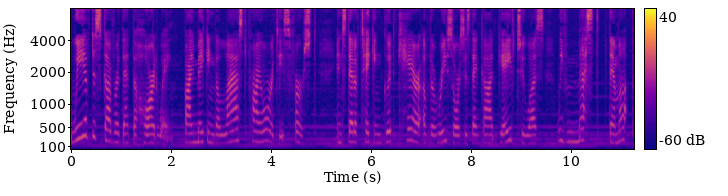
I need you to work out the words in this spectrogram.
We have discovered that the hard way by making the last priorities first. Instead of taking good care of the resources that God gave to us, we've messed them up.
